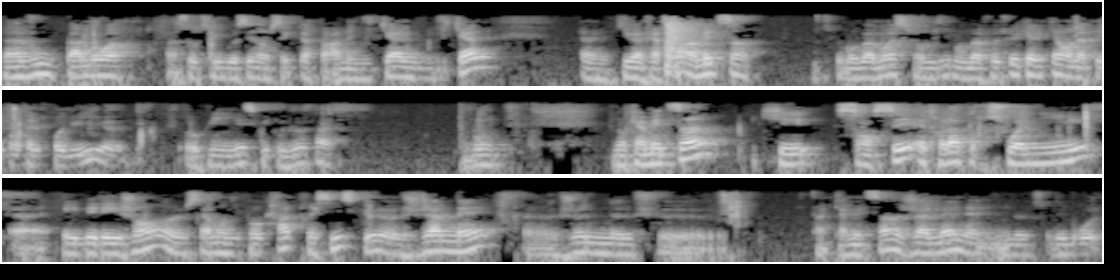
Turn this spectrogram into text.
Pas vous, pas moi, enfin, sauf si vous bossez dans le secteur paramédical ou médical, euh, qui va faire ça un médecin. Parce que bon, bah, moi, si on me dit, bon, bah, faut tuer quelqu'un en appliquant tel produit, euh, aucune idée de ce qu'il faut que je fasse. Bon. Donc, un médecin qui est censé être là pour soigner, aider les gens, le serment d'Hippocrate précise que jamais je ne. Enfin, qu'un médecin jamais ne, se débrouille,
